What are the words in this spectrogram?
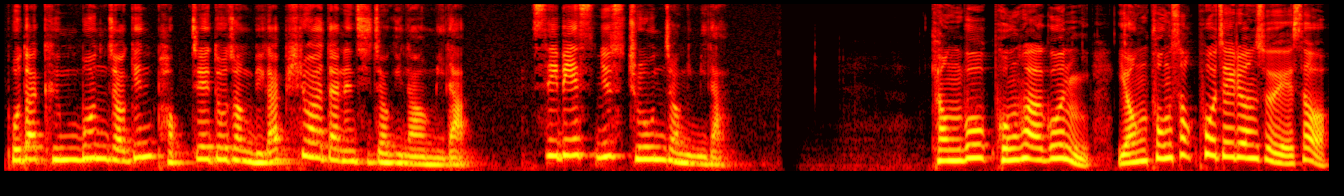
보다 근본적인 법제도 정비가 필요하다는 지적이 나옵니다. CBS 뉴스 조은정입니다. 경북 봉화군 영풍 석포재련소에서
